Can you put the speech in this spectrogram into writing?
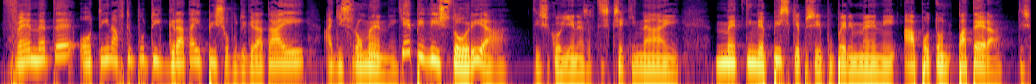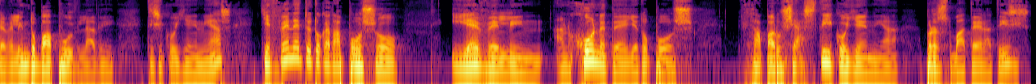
φαίνεται ότι είναι αυτή που την κρατάει πίσω, που την κρατάει αγκιστρωμένη. Και επειδή η ιστορία της οικογένειας αυτής ξεκινάει με την επίσκεψη που περιμένει από τον πατέρα της Εύελιν, τον παππού δηλαδή της οικογένειας και φαίνεται το κατά πόσο η Εύελιν αγχώνεται για το πώς θα παρουσιαστεί η οικογένεια προς τον πατέρα της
